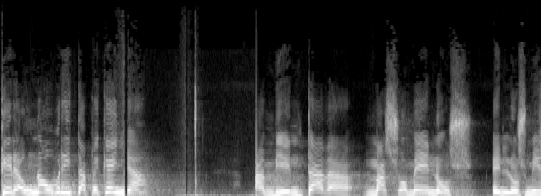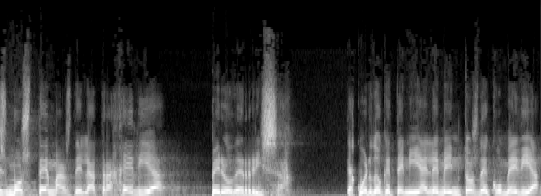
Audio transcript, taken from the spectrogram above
que era una obrita pequeña ambientada más o menos en los mismos temas de la tragedia, pero de risa. ¿de acuerdo? Que tenía elementos de comedia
